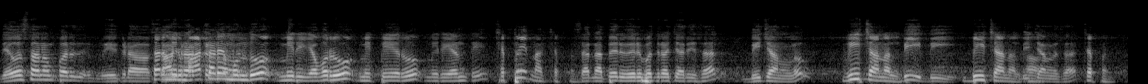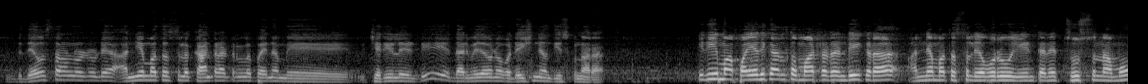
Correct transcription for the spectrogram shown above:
దేవస్థానం పరి ఇక్కడ సార్ మీరు మాట్లాడే ముందు మీరు ఎవరు మీ పేరు మీరు ఏంటి చెప్పి నాకు చెప్పండి. సార్ నా పేరు Veerabhadrachari sir B channel V channel. B B. B channel. B channel sir. చెప్పండి. ఇప్పుడు దేవస్థానంలో ఉన్నటువంటి అన్య మతస్థుల కాంట్రాక్టర్ల పైన మీ చర్యలు ఏంటి? దాని మీద ఏమైనా ఒక డెసిషన్ ఏమైనా తీసుకున్నారా? ఇది మా పై అధికారులతో మాట్లాడండి. ఇక్కడ అన్య మతస్థులు ఎవరు ఏంటి అనేది చూస్తున్నాము.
